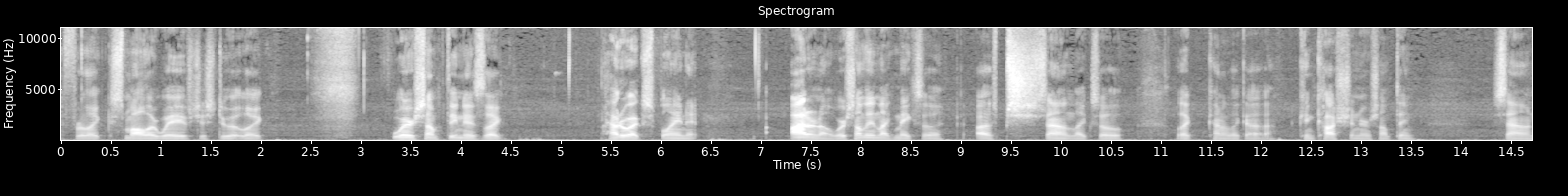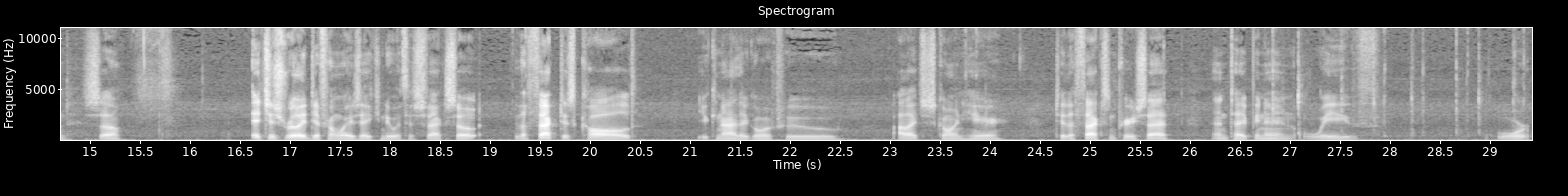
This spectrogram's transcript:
for like smaller waves just do it like where something is like how do I explain it? I don't know, where something like makes a a sound like so like kind of like a concussion or something sound. So it's just really different ways they can do with this effect. So the effect is called, you can either go to, I like just going here to the effects and preset and typing in wave warp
